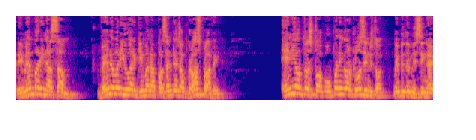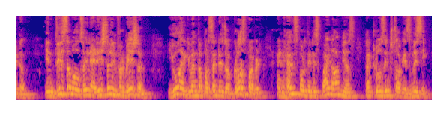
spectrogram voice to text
Remember in a sum, whenever you are given a percentage of gross profit, any of the stock, opening or closing stock, may be the missing item. In this sum also, in additional information, you are given the percentage of gross profit and henceforth it is quite obvious that closing stock is missing.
